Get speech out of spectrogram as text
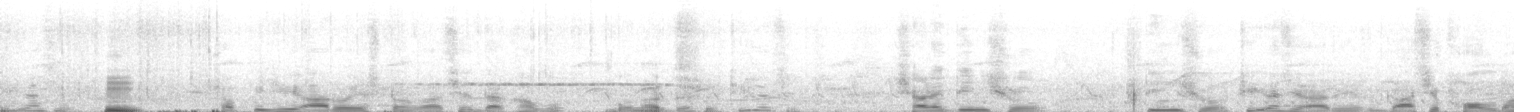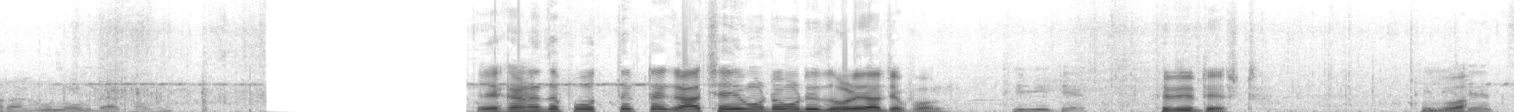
ঠিক আছে? হুম। সব কিছুই আরও স্টক আছে দেখাবো বন্ধুদের আচ্ছা। ঠিক আছে? সাড়ে তিনশো তিনশো ঠিক আছে? আর এর গাছে ফল ধরাগুলোও দেখাবো। এখানে তো প্রত্যেকটা গাছেই মোটামুটি ধরে আছে ফল। থ্রি টেক্স থ্রি টেস্ট? থ্রি বাহ। টেক্স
